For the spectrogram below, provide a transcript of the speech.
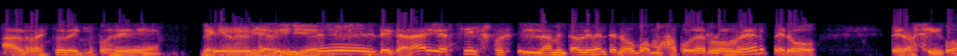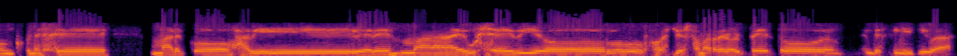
al resto de equipos de, de, Canarias, sí. Pues, lamentablemente no vamos a poderlos ver, pero, pero sí, con, con ese Marco, Javi Ledesma, Eusebio, José Marrero El Peto, en definitiva,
